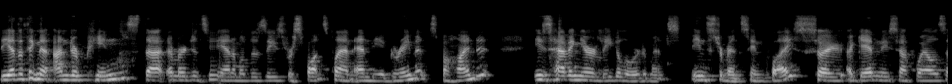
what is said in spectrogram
The other thing that underpins that emergency animal disease response plan and the agreements behind it is having your legal ordinance instruments in place. So again, New South Wales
